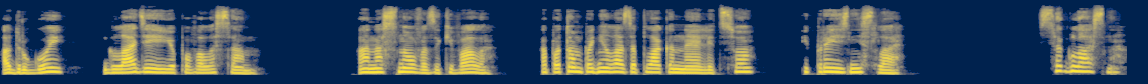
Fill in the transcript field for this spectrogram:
а другой — гладя ее по волосам. Она снова закивала, а потом подняла заплаканное лицо и произнесла. «Согласна».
